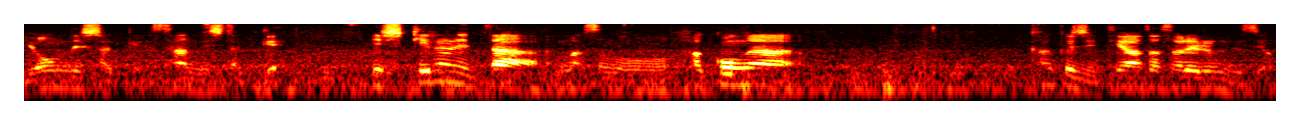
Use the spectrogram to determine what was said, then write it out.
4でしたっけ？3でしたっけ？に仕切られた、まあ、その箱が各自手渡されるんですよ。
